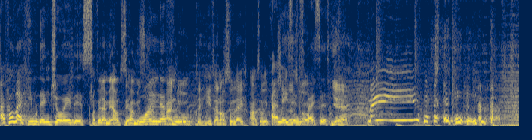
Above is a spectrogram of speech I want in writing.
I feel like you would enjoy this. I feel like I want to see how Mrs. Marian Wonderful. handle the heat and also like answer the questions Amazing as well. spices. Yeah.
